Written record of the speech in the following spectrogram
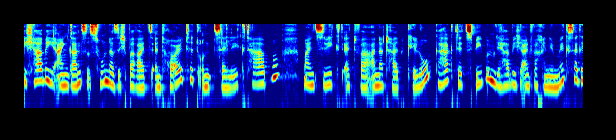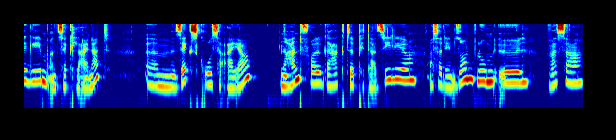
Ich habe hier ein ganzes Huhn, das ich bereits enthäutet und zerlegt habe. Meins wiegt etwa anderthalb Kilo. Gehackte Zwiebeln, die habe ich einfach in den Mixer gegeben und zerkleinert. Ähm, sechs große Eier, eine Handvoll gehackte Petersilie, außerdem Sonnenblumenöl, Wasser.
